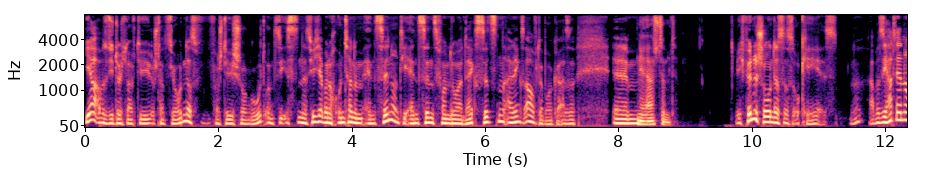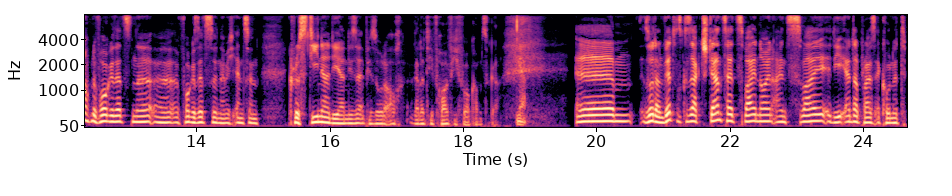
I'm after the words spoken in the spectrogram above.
Ja, aber sie durchläuft die Station, das verstehe ich schon gut. Und sie ist natürlich aber noch unter einem Ensign und die Ensigns von Lower Decks sitzen allerdings auch auf der Brücke. Also ähm, Ja, stimmt. Ich finde schon, dass es okay ist. Ne? Aber sie hat ja noch eine Vorgesetzte, äh, Vorgesetzte, nämlich Ensign Christina, die ja in dieser Episode auch relativ häufig vorkommt sogar. Ja. Ähm, so, dann wird uns gesagt, Sternzeit 2912, die Enterprise erkundet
